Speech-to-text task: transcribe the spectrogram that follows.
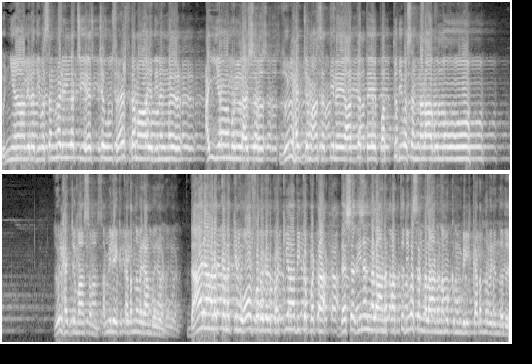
ദുന്യാവിലെ ദിവസങ്ങളിൽ വെച്ച് ഏറ്റവും ശ്രേഷ്ഠമായ ദിനങ്ങൾ അയ്യാമുൽ അഷർ. ദുൽഹജ്ജ് മാസത്തിലെ ആദ്യത്തെ പത്ത് ദിവസങ്ങളാകുന്നു. ദുൽഹജ്ജ് മാസം നമ്മിലേക്ക് കടന്നു വരാൻ പോവുകയാണ്. ധാരാളക്കണക്കിന് ഓഫറുകൾ പ്രഖ്യാപിക്കപ്പെട്ട ദശ ദിനങ്ങളാണ് പത്ത് ദിവസങ്ങളാണ് നമുക്ക് മുമ്പിൽ കടന്നു വരുന്നത്.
